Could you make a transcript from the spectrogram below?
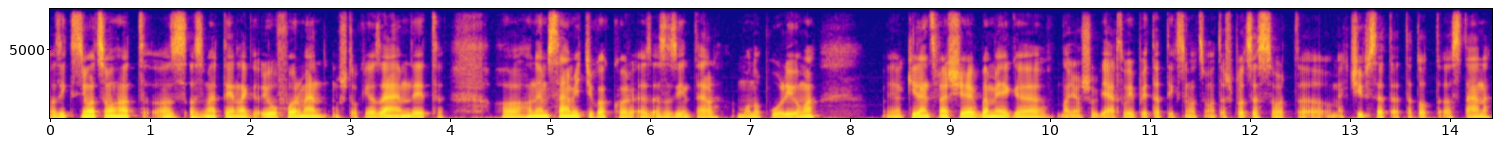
az X86 az, az már tényleg jó formán, most oké az AMD-t, ha, ha nem számítjuk, akkor ez, ez az Intel monopóliuma. A 90-es években még nagyon sok gyártó épített X86-os processzort, meg chipsetet, tehát ott aztán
